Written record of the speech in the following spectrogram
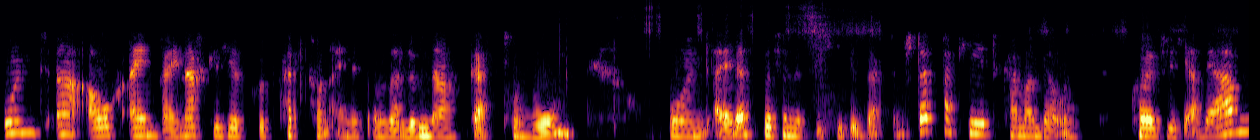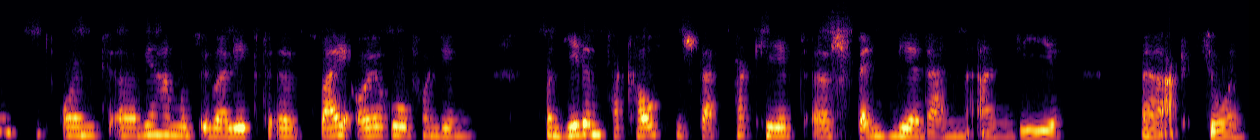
und äh, auch ein weihnachtliches Rezept von eines unserer Lümner Gastronomen. Und all das befindet sich, wie gesagt, im Stadtpaket, kann man bei uns käuflich erwerben. Und äh, wir haben uns überlegt, äh, zwei Euro von dem von jedem verkauften Stadtpaket äh, spenden wir dann an die äh, Aktion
